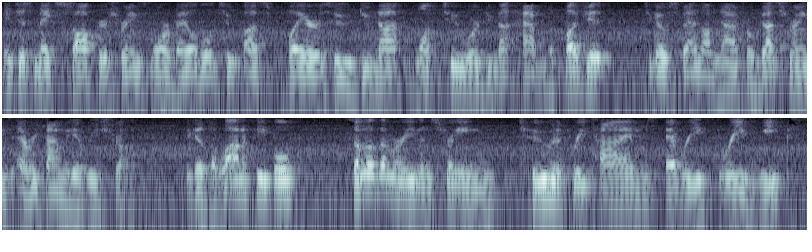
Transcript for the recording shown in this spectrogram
It just makes softer strings more available to us players who do not want to or do not have the budget to go spend on natural gut strings every time we get restrung. Because a lot of people, some of them are even stringing two to three times every three weeks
